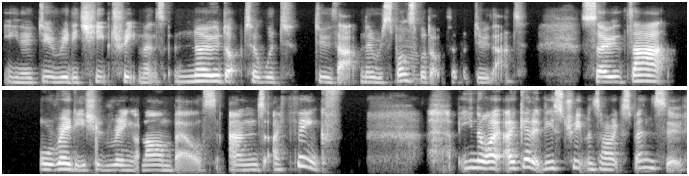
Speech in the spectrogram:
you know, do really cheap treatments. No doctor would do that. No responsible mm. doctor would do that. So that already should ring alarm bells. And I think, you know, I, I get it. These treatments are expensive.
